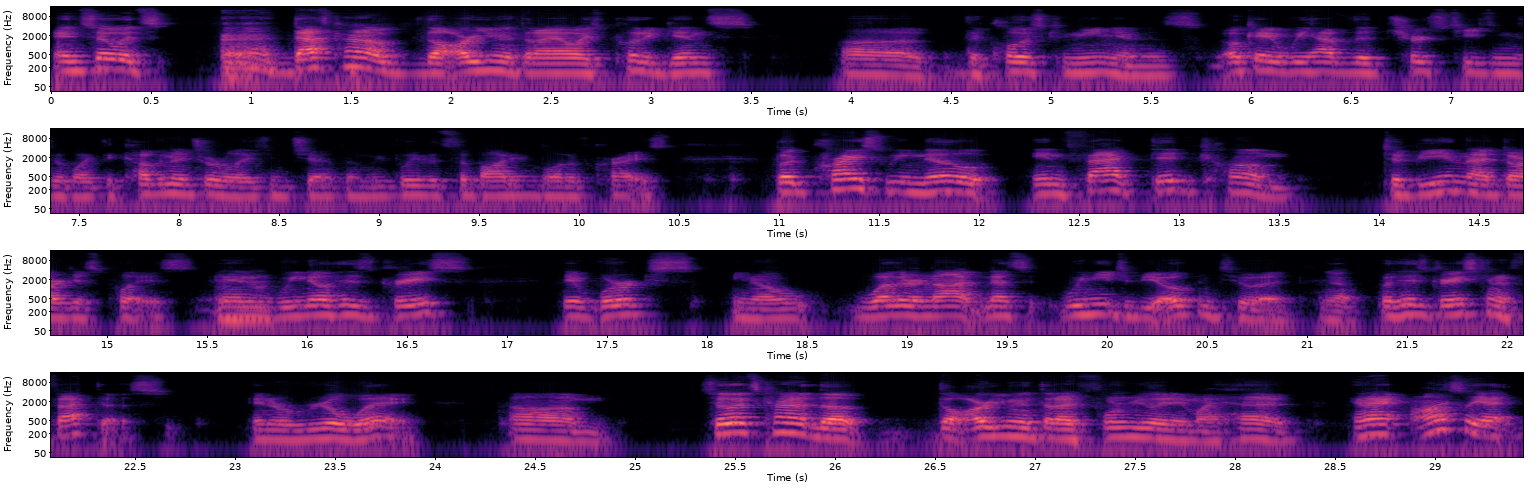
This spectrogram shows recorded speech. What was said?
And so it's that's kind of the argument that I always put against uh, the close communion is okay, we have the church teachings of like the covenantal relationship and we believe it's the body and blood of Christ. But Christ, we know, in fact, did come to be in that darkest place. And we know his grace, it works, you know, whether or not nece- we need to be open to it. Yeah. But his grace can affect us in a real way. Um, so that's kind of the the argument that I formulate in my head. And I honestly, I,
